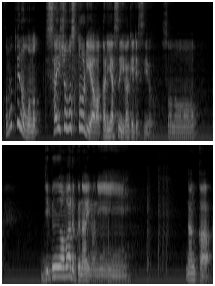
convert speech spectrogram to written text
この手のものって最初のストーリーは分かりやすいわけですよ。その、自分は悪くないのに、なんか、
